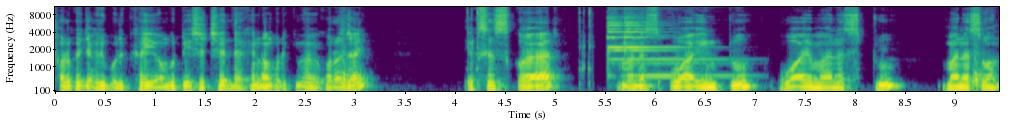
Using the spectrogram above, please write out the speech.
সরকারি চাকরি পরীক্ষায় এই অঙ্কটি এসেছে। দেখেন অঙ্কটি কীভাবে করা যায়। X square minus y into y minus two minus one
